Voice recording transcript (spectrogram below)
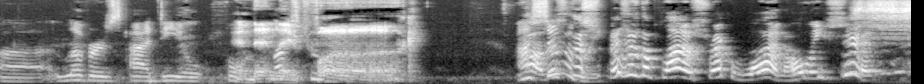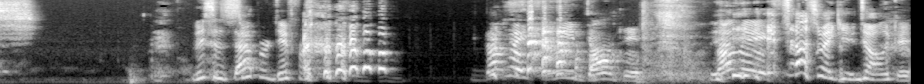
uh, lover's ideal form. And then they Love's true- fuck. Oh, this, Assumably. is, this is the plot of Shrek 1. Holy shit. This is That- super different. That makes me donkey. That makes. it does make you donkey.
